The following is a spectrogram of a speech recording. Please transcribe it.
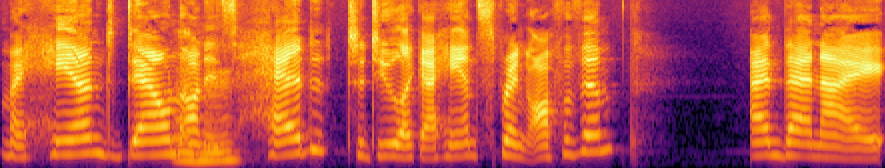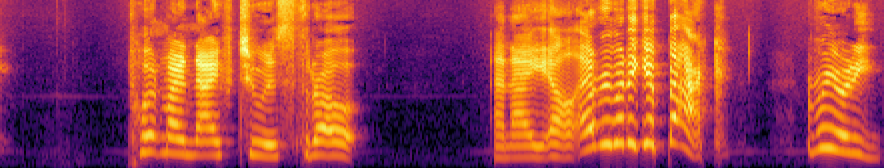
my hand down on his mm-hmm. head to do like a handspring off of him, and then I put my knife to his throat, and I yell, "Everybody get back! Everybody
